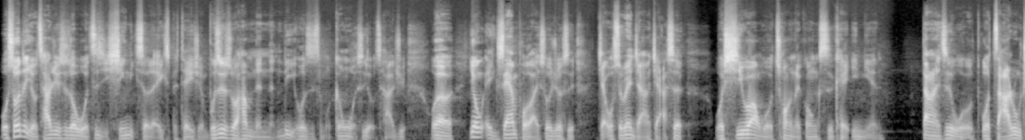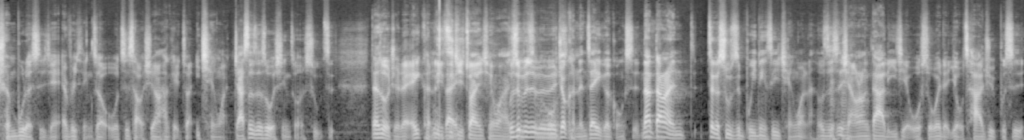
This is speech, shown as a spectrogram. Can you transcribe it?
我说的有差距是说我自己心里设的 expectation，不是说他们的能力或者什么跟我是有差距。我用 example 来说，就是假我随便讲个假设，我希望我创的公司可以一年。当然是我我砸入全部的时间，everything 之后，我至少希望他可以赚一千万。假设这是我心中的数字，但是我觉得，哎，可能你自己赚一千万，不是不是不是，就可能这一个公司。那当然，这个数字不一定是一千万了。我只是想要让大家理解，我所谓的有差距，不是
